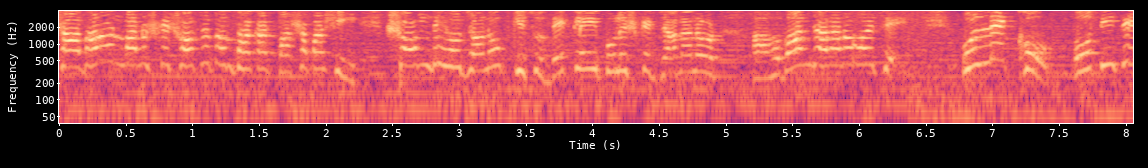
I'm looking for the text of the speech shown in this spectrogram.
সাধারণ মানুষকে সচেতন থাকার পাশাপাশি সন্দেহজনক কিছু দেখলেই পুলিশকে জানানোর আহ্বান জানানো হয়েছে। উল্লেখ্য, অতীতে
